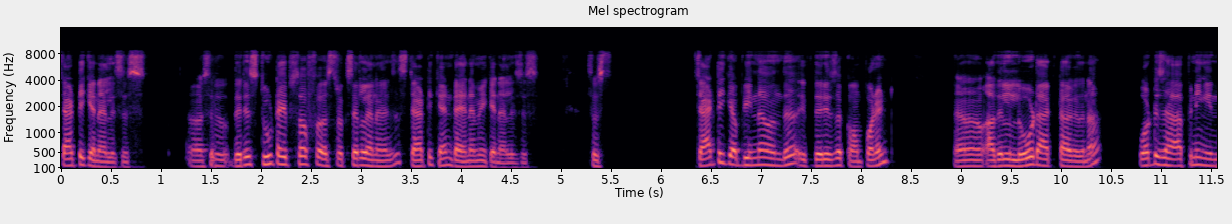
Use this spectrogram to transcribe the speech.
static analysis uh, so there is two types of uh, structural analysis static and dynamic analysis so static அப்படின்னா வந்து if there is a component uh, அதில் load act ஆகுதுன்னா what is happening in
